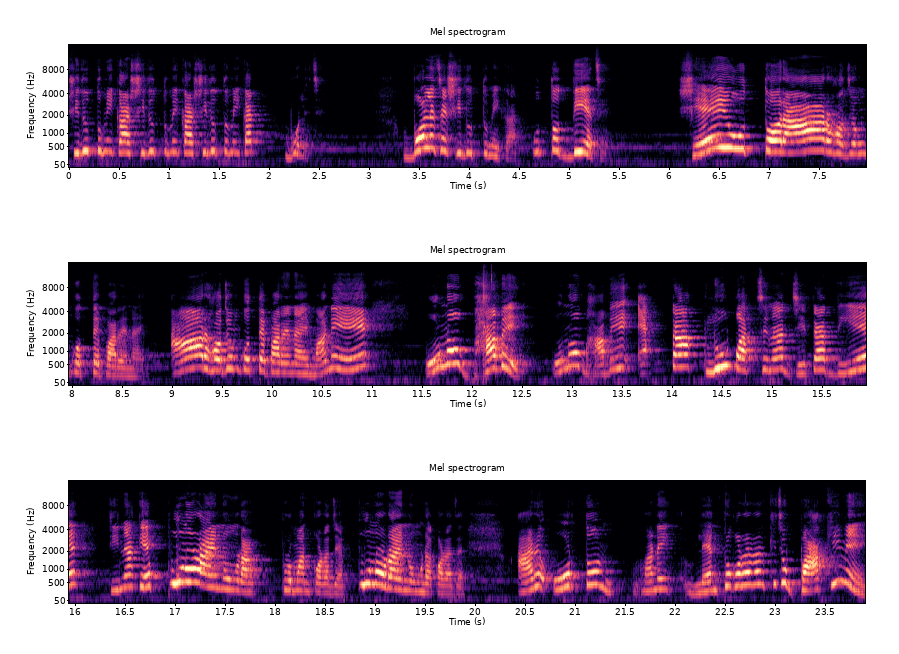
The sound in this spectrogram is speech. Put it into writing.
সিঁদুর তুমি কার, সিঁদুর তুমি কার, সিঁদুর তুমি কার? বলেছে। বলেছে সিঁদুর তুমি কার? উত্তর দিয়েছে। সেই উত্তর আর হজম করতে পারে নাই। আর হজম করতে পারে নাই। মানে কোনোভাবে কোনোভাবে একটা ক্লু পাচ্ছে না যেটা দিয়ে টিনাকে পুনরায় নোংরা প্রমাণ করা যায়, পুনরায় নোংরা করা যায়। আর ওর তো মানে ল্যাংটো করার আর কিছু বাকি নেই।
